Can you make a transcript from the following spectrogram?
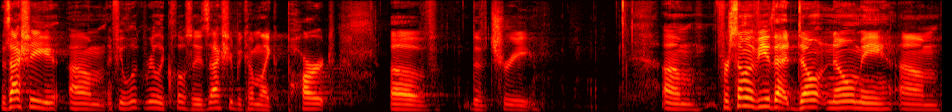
It's actually, um, if you look really closely, it's actually become like part of the tree. Um, for some of you that don't know me, um,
